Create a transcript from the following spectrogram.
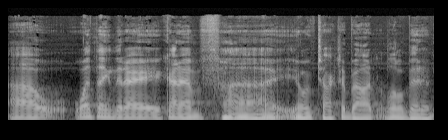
Uh, one thing that I kind of, uh, you know, we've talked about a little bit of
